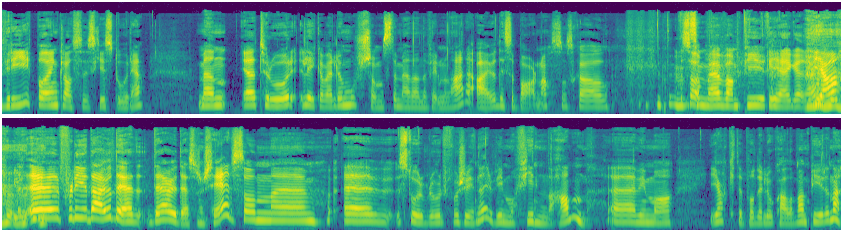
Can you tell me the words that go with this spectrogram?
vri på en klassisk historie. Men jeg tror likevel det morsomste med denne filmen her er jo disse barna som skal Som er vampyrjegere? Ja, eh, fordi det er, jo det, det er jo det som skjer. Sånn eh, eh, Storebror forsvinner, vi må finne han. Eh, vi må jakte på de lokale vampyrene.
